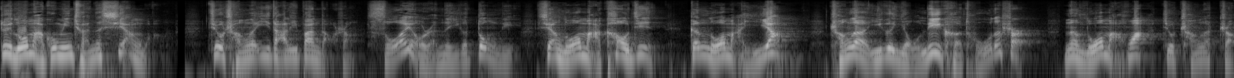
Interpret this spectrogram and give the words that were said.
对罗马公民权的向往，就成了意大利半岛上所有人的一个动力。向罗马靠近，跟罗马一样，成了一个有利可图的事儿。那罗马化就成了整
